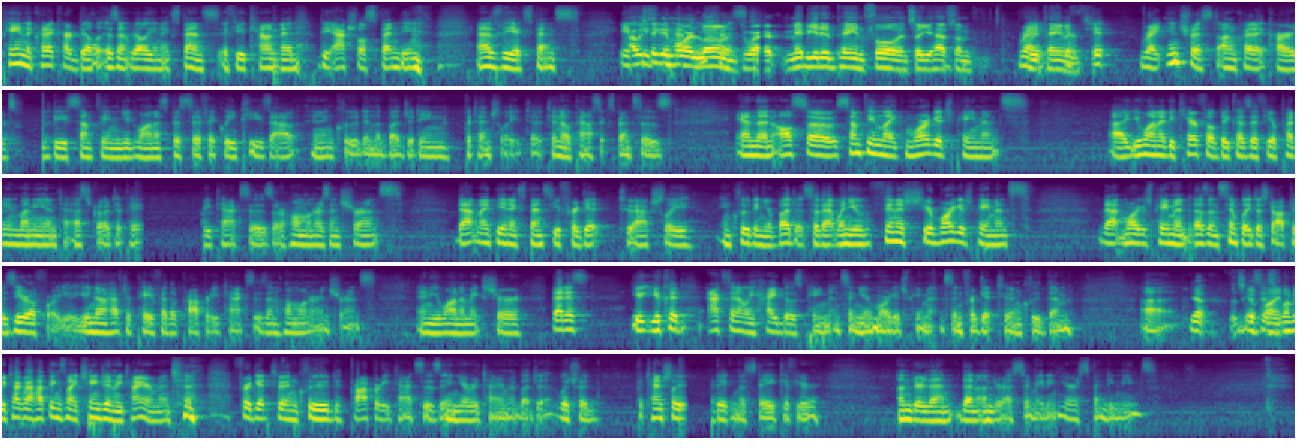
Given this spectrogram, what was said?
Paying the credit card bill isn't really an expense if you counted the actual spending as the expense. If I was thinking more loans where maybe you didn't pay in full, and so you have some right. repayments. If, if, right, interest on credit cards be something you'd want to specifically tease out and include in the budgeting potentially to, to know past expenses. And then also something like mortgage payments, uh, you want to be careful because if you're putting money into escrow to pay property taxes or homeowners insurance, that might be an expense you forget to actually include in your budget so that when you finish your mortgage payments, that mortgage payment doesn't simply just drop to zero for you. You now have to pay for the property taxes and homeowner insurance and you want to make sure that is you, you could accidentally hide those payments in your mortgage payments and forget to include them. Uh, yeah, that's a good point. when we talk about how things might change in retirement, forget to include property taxes in your retirement budget, which would potentially be a big mistake if you're under then then underestimating your spending needs.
